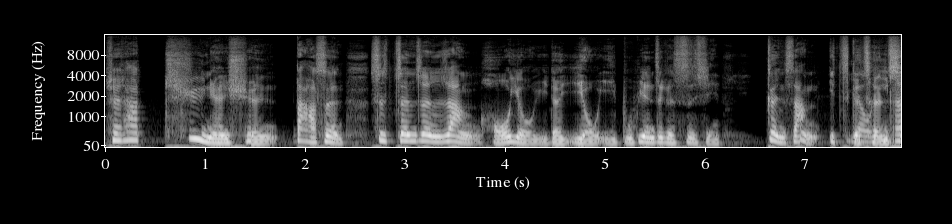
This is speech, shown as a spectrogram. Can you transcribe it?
所以他去年选大胜是真正让侯友谊的友谊不变这个事情更上一个层次，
